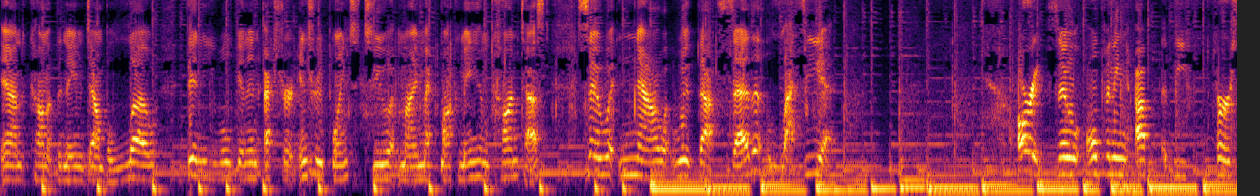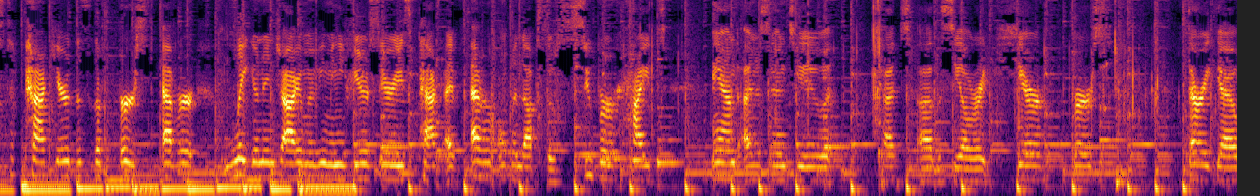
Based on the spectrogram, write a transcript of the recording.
and comment the name down below, then you will get an extra entry point to my Mech Mayhem contest. So now, with that said, let's see it. Alright, so opening up the first pack here. This is the first ever LEGO Ninjago Movie Minifigure Series pack I've ever opened up, so super hyped. And I'm just going to cut uh, the seal right here first. There we go.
